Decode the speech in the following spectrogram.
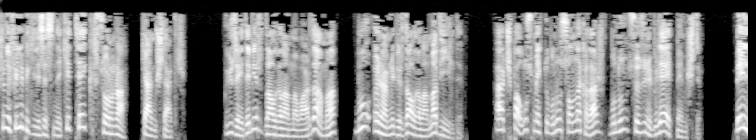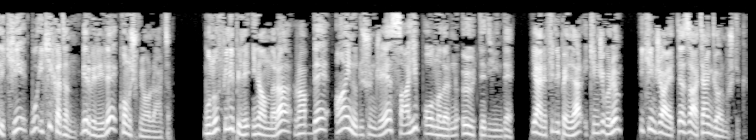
Şimdi Filipi Kilisesi'ndeki tek soruna gelmişlerdir. Yüzeyde bir dalgalanma vardı ama bu önemli bir dalgalanma değildi. Elçi Paulus mektubunun sonuna kadar bunun sözünü bile etmemişti. Belli ki bu iki kadın birbiriyle konuşmuyorlardı. Bunu Filipili inanlara Rab'de aynı düşünceye sahip olmalarını öğütlediğinde yani Filipeliler 2. bölüm 2. ayette zaten görmüştük.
